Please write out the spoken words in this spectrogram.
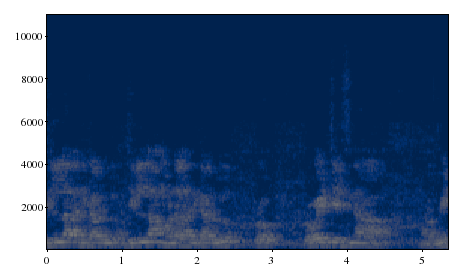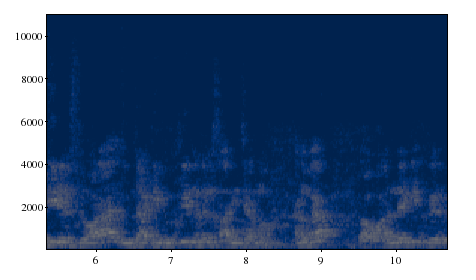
జిల్లా అధికారులు జిల్లా మండల అధికారులు ప్రో ప్రొవైడ్ చేసిన మెటీరియల్స్ ద్వారా ఇంతటి ఉత్తీర్ణతను సాధించాము. కనుక వాళ్ళందరికీ పేరు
